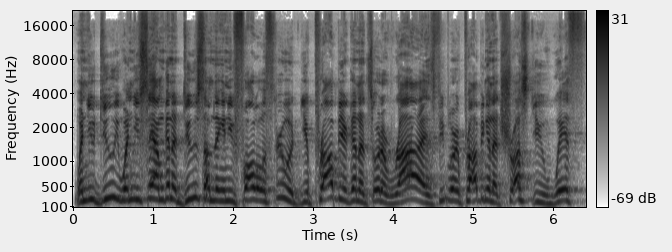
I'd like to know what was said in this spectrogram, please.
when you do, when you say, I'm gonna do something and you follow through it, you probably are gonna sort of rise. People are probably gonna trust you with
